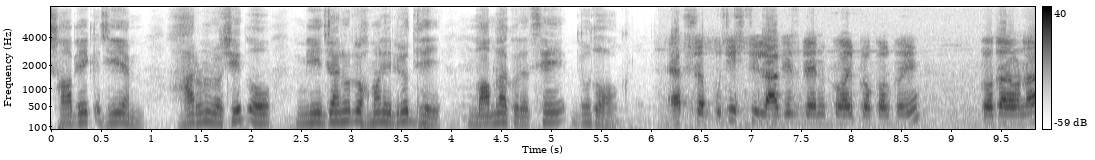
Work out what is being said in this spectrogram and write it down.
সাবেক জিএম হারুনুর রশিদ ও মিজানুর রহমানের বিরুদ্ধে মামলা করেছে দুদক। একশো পঁচিশটি লাগেজ ভ্যান ক্রয় প্রকল্পে প্রতারণা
